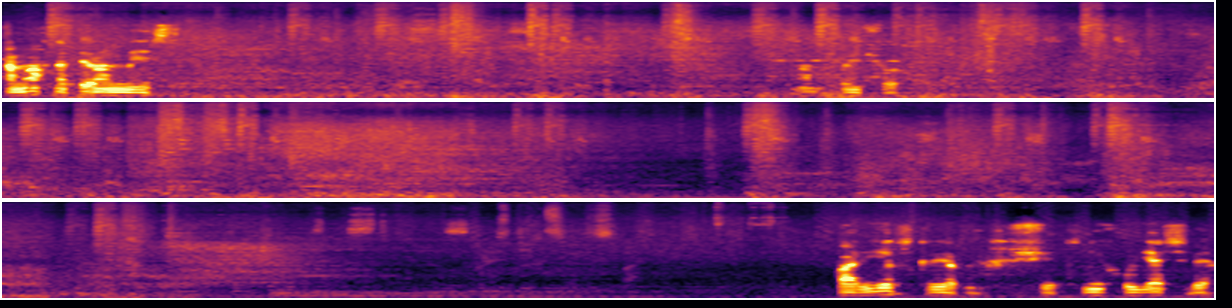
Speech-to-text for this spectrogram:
Шамах на первом месте. Барьер скверный. Щит. Нихуя себе.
